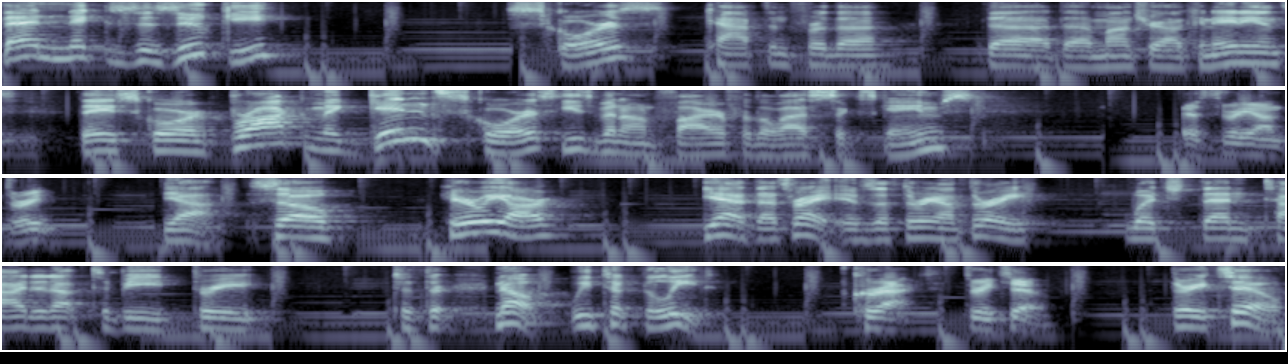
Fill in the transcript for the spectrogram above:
Then Nick Suzuki scores, captain for the the the Montreal Canadiens. They score. Brock McGinn scores. He's been on fire for the last six games. They're three on three. Yeah. So here we are. Yeah, that's right. It was a three on three, which then tied it up to be three to three. No, we took the lead, Correct. Three two. three two,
